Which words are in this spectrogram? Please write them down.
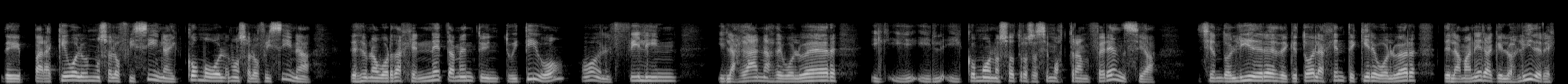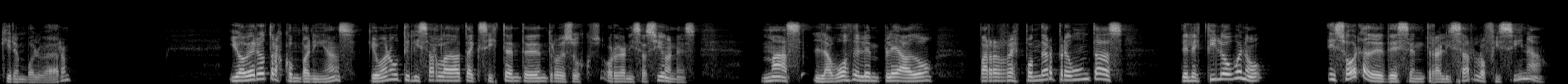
de para qué volvemos a la oficina y cómo volvemos a la oficina desde un abordaje netamente intuitivo, el feeling y las ganas de volver y, cómo nosotros hacemos transferencia siendo líderes de que toda la gente quiere volver de la manera que los líderes quieren volver. Y va a haber otras compañías que van a utilizar la data existente dentro de sus organizaciones, más la voz del empleado, para responder preguntas del estilo, bueno, ¿es hora de descentralizar la oficina?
